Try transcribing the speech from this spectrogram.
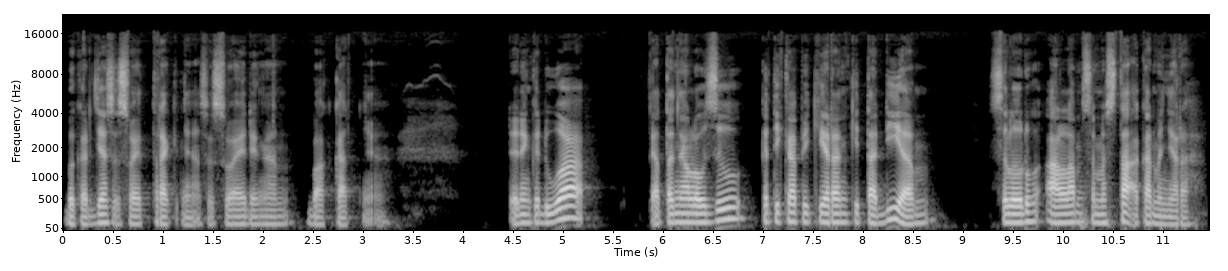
bekerja sesuai tracknya, sesuai dengan bakatnya. Dan yang kedua, katanya Lozu, ketika pikiran kita diam, seluruh alam semesta akan menyerah.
